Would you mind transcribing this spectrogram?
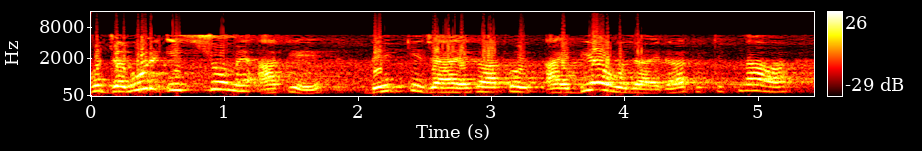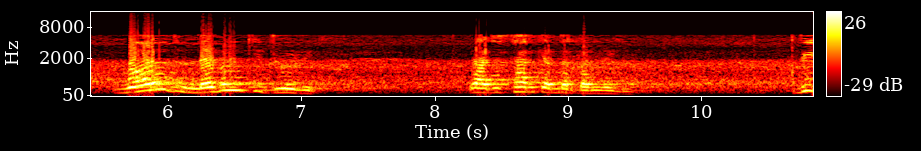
वो ज़रूर इस शो में आके देख के जाएगा, आपको आइडिया हो जाएगा कि कितना वर्ल्ड लेवल की ज्वेलरी राजस्थान के अंदर बन रही है। वी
